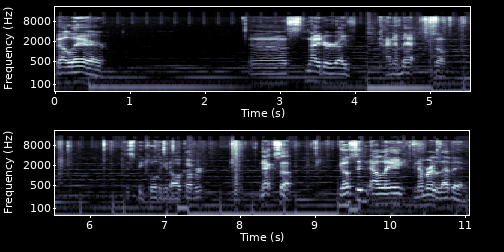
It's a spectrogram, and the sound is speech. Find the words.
Bellaire, uh, Snyder. I've kind of met, so this would be cool to get all covered. Next up, Ghosted in LA number 11.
